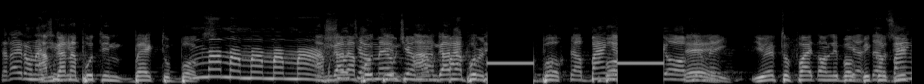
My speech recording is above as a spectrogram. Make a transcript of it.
that I don't I'm gonna put him back to box. Mur, mur, mur, mur, mur. I'm Shut gonna put mouth, him. you I'm gonna put him book. The bang box. off you, Hey, mate. you have to fight only box Yeah, because you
